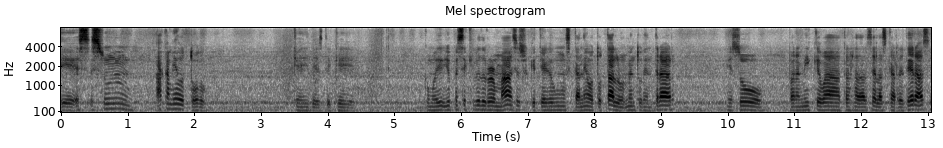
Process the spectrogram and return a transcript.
eh, es, es, un, ha cambiado todo. Okay, desde que como yo pensé que iba a durar más, eso que te haga un escaneo total al momento de entrar. Eso para mí que va a trasladarse a las carreteras.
